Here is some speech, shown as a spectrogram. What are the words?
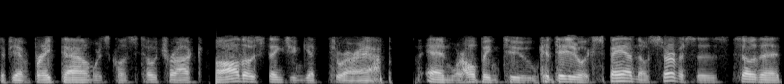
If you have a breakdown where it's close to tow truck, all those things you can get through our app. And we're hoping to continue to expand those services so that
